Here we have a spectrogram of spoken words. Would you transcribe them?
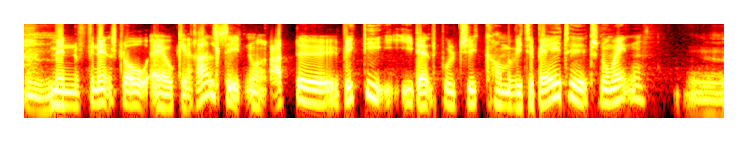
Mm-hmm. Men finanslov er jo generelt set nogle ret øh, vigtige i dansk politik. Kommer vi tilbage til, til normalen? Mm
